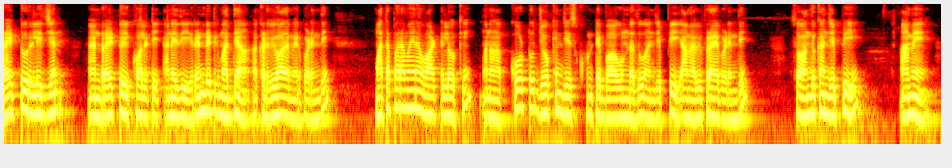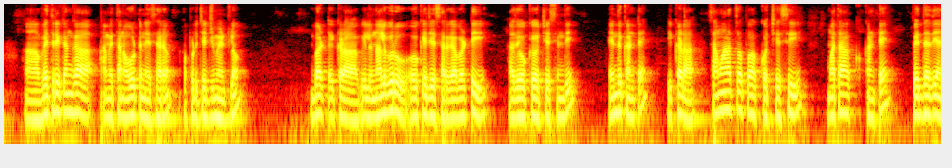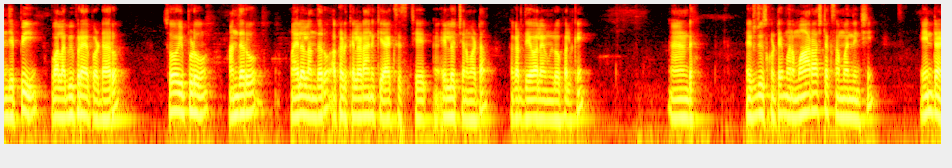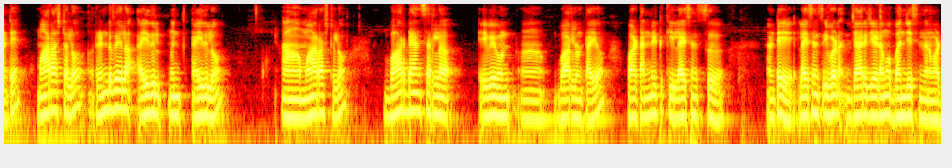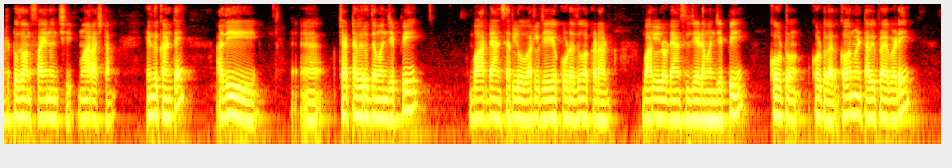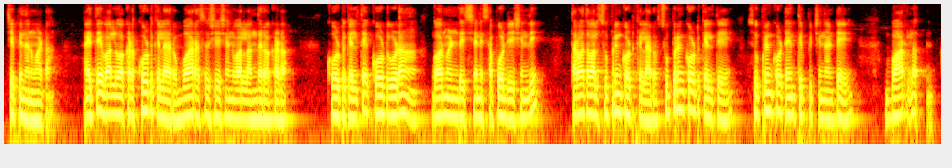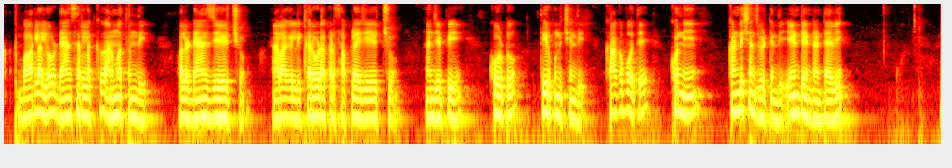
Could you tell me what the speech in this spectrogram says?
right to religion and right to equality అనేది రెండింటి మధ్య అక్కడ వివాదం ఏర్పడింది. మతపరమైన వాటిలోకి మన కోర్టు జోక్యం చేసుకుంటే బాగుండదు అని చెప్పి ఆమె అభిప్రాయపడింది. సో అందుకని చెప్పి ఆమె వ్యతిరేకంగా ఆమె తన ఓటును వేశారు అప్పుడు జడ్జిమెంట్లో. బట్ ఇక్కడ వీళ్ళు నలుగురు ఓకే చేశారు కాబట్టి అది ఓకే వచ్చేసింది. ఎందుకంటే ఇక్కడ సమానత్వ హక్కు వచ్చేసి మత హక్కు కంటే పెద్దది అని చెప్పి వాళ్ళు అభిప్రాయపడ్డారు. సో ఇప్పుడు అందరూ మహిళలందరూ అక్కడికి వెళ్ళడానికి యాక్సెస్ చే వెళ్ళొచ్చు అనమాట అక్కడ దేవాలయం లోపలికి. అండ్ నెక్స్ట్ చూసుకుంటే మన మహారాష్ట్రకు సంబంధించి ఏంటంటే మహారాష్ట్రలో రెండు వేల ఐదు నుంచి ఐదులో మహారాష్ట్రలో బార్ డ్యాన్సర్ల ఏవేవి ఉన్- బార్లు ఉంటాయో వాటన్నిటికీ లైసెన్స్ అంటే లైసెన్స్ ఇవ్వడం జారీ చేయడము బంద్ చేసింది అనమాట టూ థౌజండ్ ఫైవ్ నుంచి మహారాష్ట్ర. ఎందుకంటే అది ఆ, చట్ట విరుద్ధం అని చెప్పి బార్ డ్యాన్సర్లు అట్లా చేయకూడదు అక్కడ బార్లలో డ్యాన్సులు చేయడం అని చెప్పి కోర్టు కోర్టు కాదు గవర్నమెంట్ అభిప్రాయపడి చెప్పిందనమాట. అయితే వాళ్ళు అక్కడ కోర్టుకు వెళ్ళారు బార్ అసోసియేషన్ వాళ్ళందరూ అక్కడ కోర్టుకు వెళ్తే కోర్టు కూడా గవర్నమెంట్ డెసిషన్ని సపోర్ట్ చేసింది. తర్వాత వాళ్ళు సుప్రీంకోర్టుకి వెళ్ళారు సుప్రీంకోర్టుకి వెళ్తే సుప్రీంకోర్టు ఏం తీర్పిచ్చిందంటే బార్ల బార్లలో డ్యాన్సర్లకు అనుమతి ఉంది వాళ్ళు డ్యాన్స్ చేయొచ్చు. అలాగే లిక్కర్ కూడా అక్కడ సప్లై చేయొచ్చు అని చెప్పి కోర్టు తీర్పునిచ్చింది. కాకపోతే కొన్ని కండిషన్స్ పెట్టింది. ఏంటేంటంటే అవి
